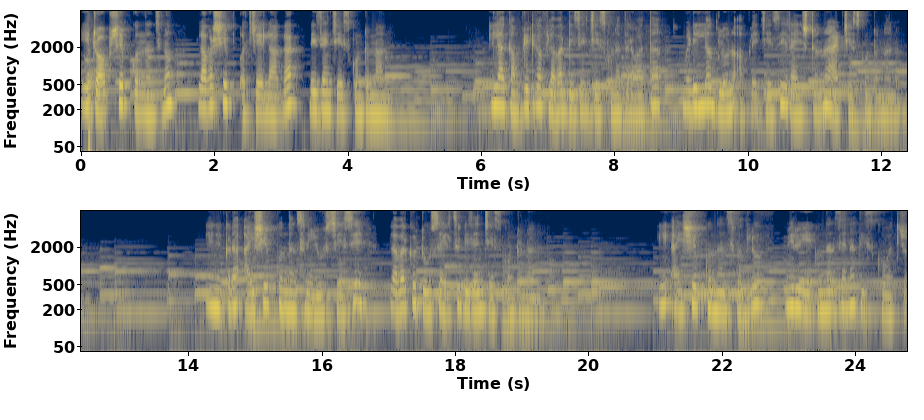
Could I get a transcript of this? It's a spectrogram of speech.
ఈ డ్రాప్ షేప్ కుందన్స్ను ఫ్లవర్ షేప్ వచ్చేలాగా డిజైన్ చేసుకుంటున్నాను. ఇలా కంప్లీట్గా ఫ్లవర్ డిజైన్ చేసుకున్న తర్వాత మిడిల్లో గ్లూను అప్లై చేసి రైన్ స్టోన్ను యాడ్ చేసుకుంటున్నాను. నేను ఇక్కడ ఐ షేప్ కుందన్స్ని యూస్ చేసి ఫ్లవర్కు టూ సైడ్స్ డిజైన్ చేసుకుంటున్నాను. ఈ ఐ షేప్ కుందన్స్ బదులు మీరు ఏ కుందన్స్ అయినా తీసుకోవచ్చు.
